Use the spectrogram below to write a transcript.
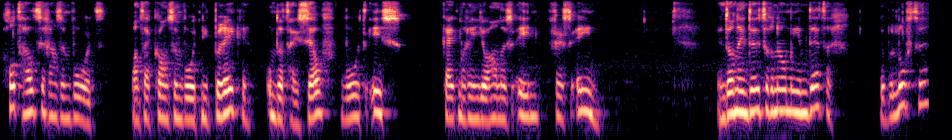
God houdt zich aan zijn woord want hij kan zijn woord niet breken, omdat hij zelf woord is. Kijk maar in Johannes 1, vers 1. En dan in Deuteronomium 30, de belofte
